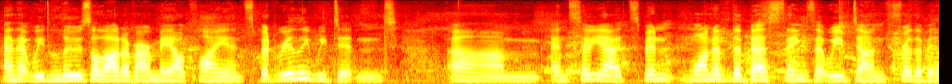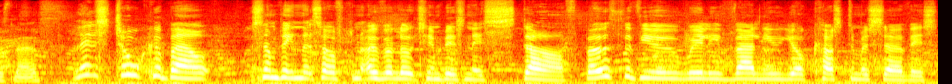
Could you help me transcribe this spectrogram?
and that we'd lose a lot of our male clients, but really we didn't. Um, and so, yeah, it's been one of the best things that we've done for the business. Let's talk about something that's often overlooked in business staff. Both of you really value your customer service.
